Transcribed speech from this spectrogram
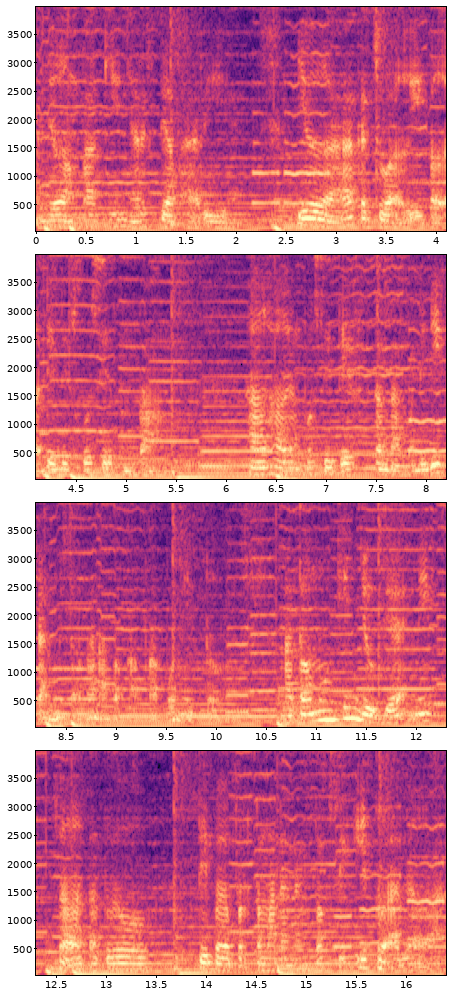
menjelang pagi nyaris setiap hari. Iya, kecuali kalau didiskusi tentang hal-hal yang positif tentang pendidikan misalkan atau apa pun itu. Atau mungkin juga nih salah satu tipe pertemanan yang toksik itu adalah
